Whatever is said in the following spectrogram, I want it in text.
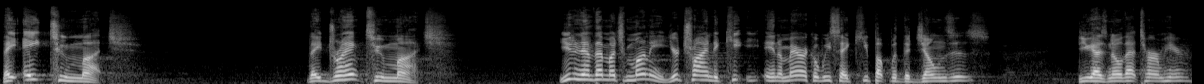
They ate too much. They drank too much. You didn't have that much money. You're trying to keep, in America, we say keep up with the Joneses. Do you guys know that term here?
